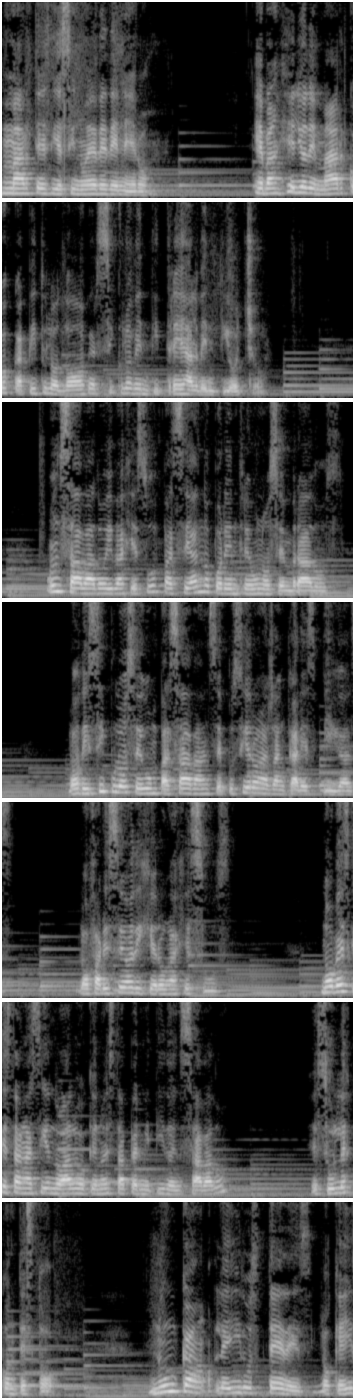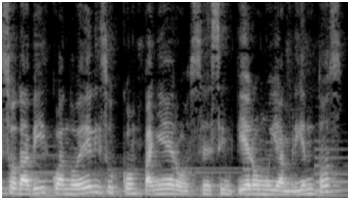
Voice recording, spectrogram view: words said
Martes 19 de enero. Evangelio de Marcos capítulo 2 versículo 23 al 28. Un sábado iba Jesús paseando por entre unos sembrados. Los discípulos según pasaban se pusieron a arrancar espigas. Los fariseos dijeron a Jesús, ¿no ves que están haciendo algo que no está permitido en sábado? Jesús les contestó, ¿Nunca han leído ustedes lo que hizo David cuando él y sus compañeros se sintieron muy hambrientos?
